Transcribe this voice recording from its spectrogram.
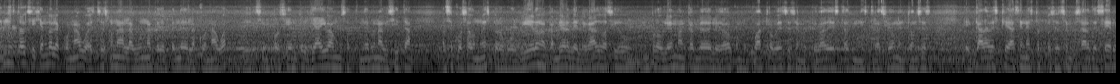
Hemos estado exigiéndole a Conagua. Esta es una laguna que depende de la Conagua, de 100%. Ya íbamos a tener una visita hace cosa de un mes, pero volvieron a cambiar de delegado. Ha sido un problema, han cambiado de delegado como cuatro veces en lo que va de esta administración. Entonces, eh, cada vez que hacen esto, pues es empezar de cero.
